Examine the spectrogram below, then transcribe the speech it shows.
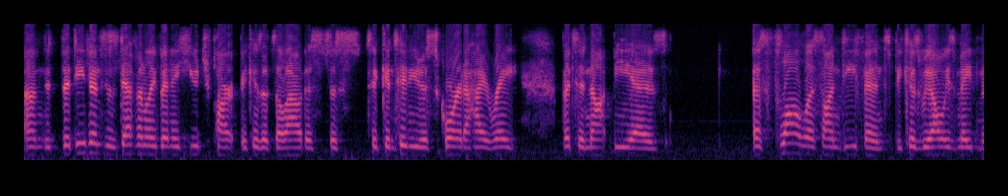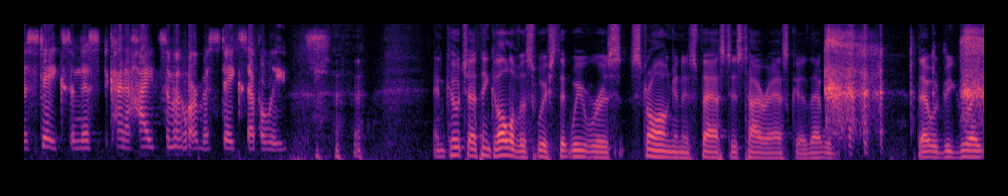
um, the, the, defense has definitely been a huge part because it's allowed us to to continue to score at a high rate, but to not be as as flawless on defense because we always made mistakes, and this kind of hides some of our mistakes, I believe. And coach, I think all of us wish that we were as strong and as fast as Tyra Aska. That would that would be great.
